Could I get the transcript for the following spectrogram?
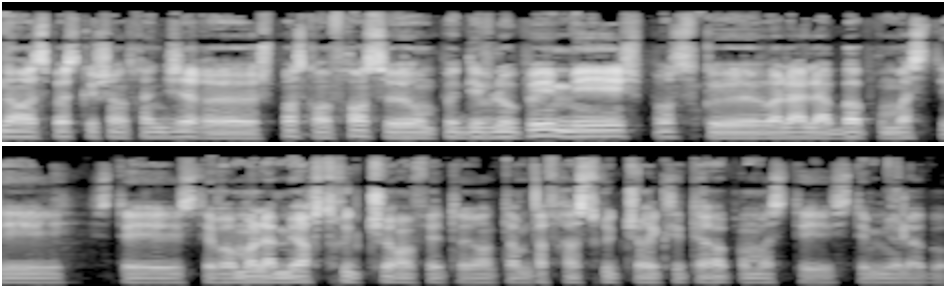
Non, c'est pas ce que je suis en train de dire. Euh, Je pense qu'en France, euh, on peut développer, mais je pense que voilà, là-bas, pour moi, c'était c'était c'était vraiment la meilleure structure en fait, en termes d'infrastructure, etc. Pour moi, c'était c'était mieux là-bas.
